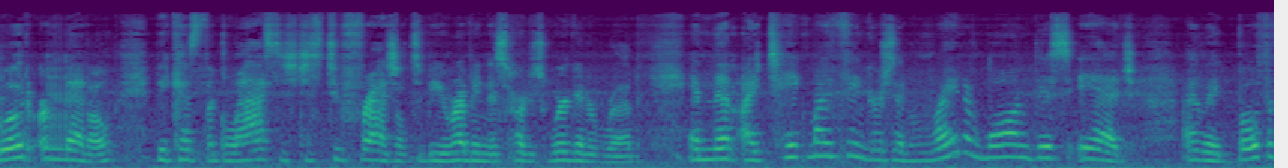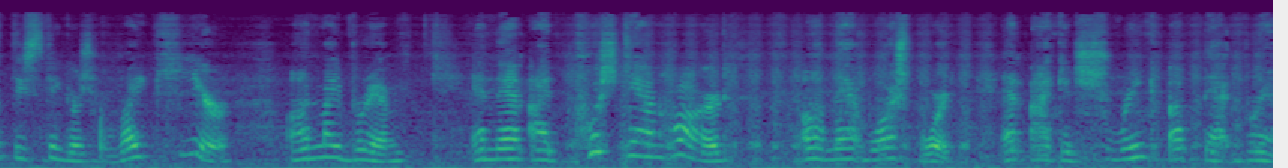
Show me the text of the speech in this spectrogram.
wood or metal because the glass is just too fragile to be rubbing as hard as we're going to rub. And then I take my fingers and right along this edge, I lay both of these fingers right here on my brim and then I push down hard on that washboard and I can shrink up that brim.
